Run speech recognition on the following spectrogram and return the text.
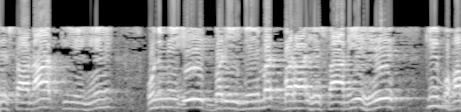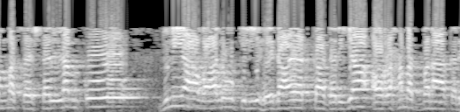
احسانات کیے ہیں ان میں ایک بڑی نعمت، بڑا احسان یہ ہے کہ محمد صلی اللہ علیہ وسلم کو دنیا والوں کے لیے ہدایت کا دریا اور رحمت بنا کر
